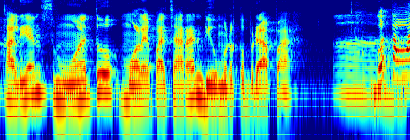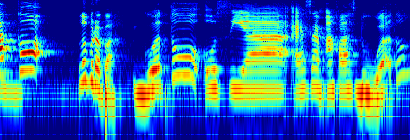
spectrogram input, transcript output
kalian semua tuh mulai pacaran di umur keberapa? Ah. Gue telat kok. Lu berapa? Gue tuh usia SMA kelas 2 tuh.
